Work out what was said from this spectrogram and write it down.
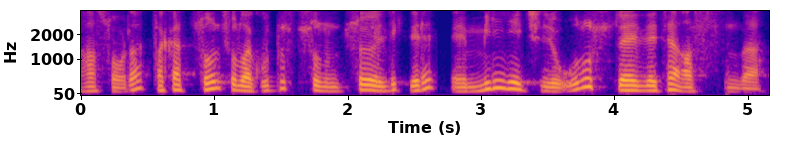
daha sonra. Fakat sonuç olarak Rousseau'nun söyledikleri e, milliyetçiliği ulus devlete aslında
